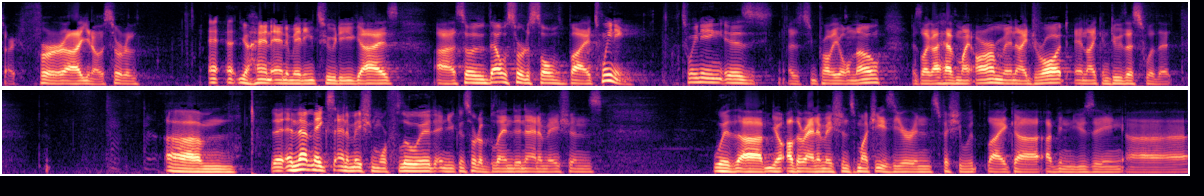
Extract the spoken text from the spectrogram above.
sorry, for uh, you know sort of you know, hand animating 2D guys. Uh, so that was sort of solved by tweening. Tweening is, as you probably all know, is like I have my arm and I draw it and I can do this with it. Um, and that makes animation more fluid and you can sort of blend in animations with uh, you know, other animations much easier, and especially with like uh, I've been using uh,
